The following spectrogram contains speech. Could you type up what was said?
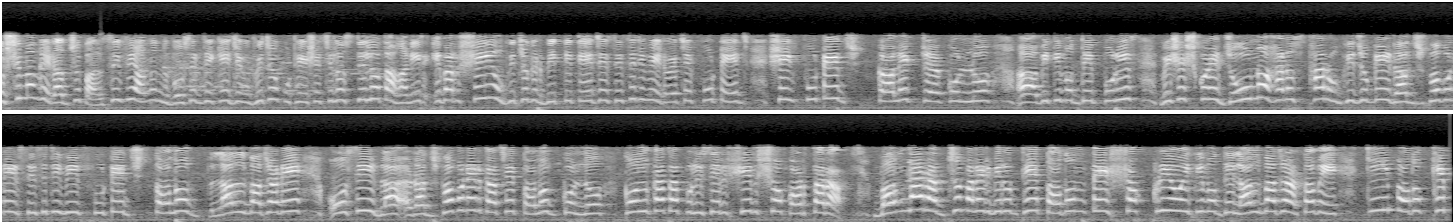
পশ্চিমবঙ্গের রাজ্যপাল সিভি আনন্দ বোসের দিকে যে অভিযোগ উঠে এসেছিল শ্লীলতাহানির এবার সেই অভিযোগের ভিত্তিতে যে সিসিটিভি রয়েছে ফুটেজ, সেই ফুটেজ কালেক্ট করল ইতিমধ্যে পুলিশ। বিশেষ করে যৌন হেনস্থার অভিযোগে রাজভবনের সিসিটিভি ফুটেজ তলব লালবাজারে ওসি রাজভবনের কাছে তলব করল কলকাতা পুলিশের শীর্ষ কর্তারা। বাংলা রাজ্যপালের বিরুদ্ধে তদন্তে সক্রিয় ইতিমধ্যে লালবাজার। তবে কি পদক্ষেপ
